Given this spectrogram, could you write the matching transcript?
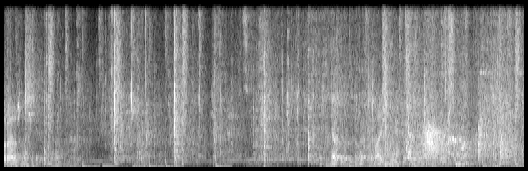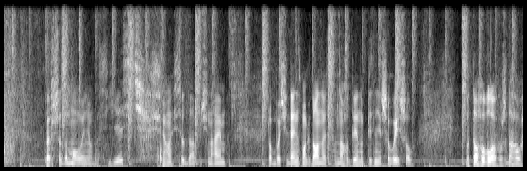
Обережно. Дякую. Бачення. Перше замовлення у нас є. Все, сюди починаємо. Робочий день з Макдональдса. На годину пізніше вийшов. Бо того влогу ждав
